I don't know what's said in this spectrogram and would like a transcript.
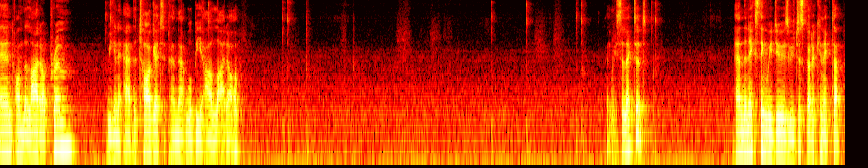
And on the LiDAR prim, we're going to add the target and that will be our LiDAR. And we select it. And the next thing we do is we've just got to connect up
